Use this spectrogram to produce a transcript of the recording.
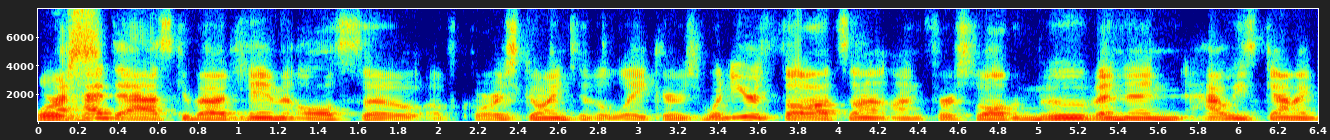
I had to ask about him also, of course, going to the Lakers. What are your thoughts on, on first of all, the move and then how he's gonna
